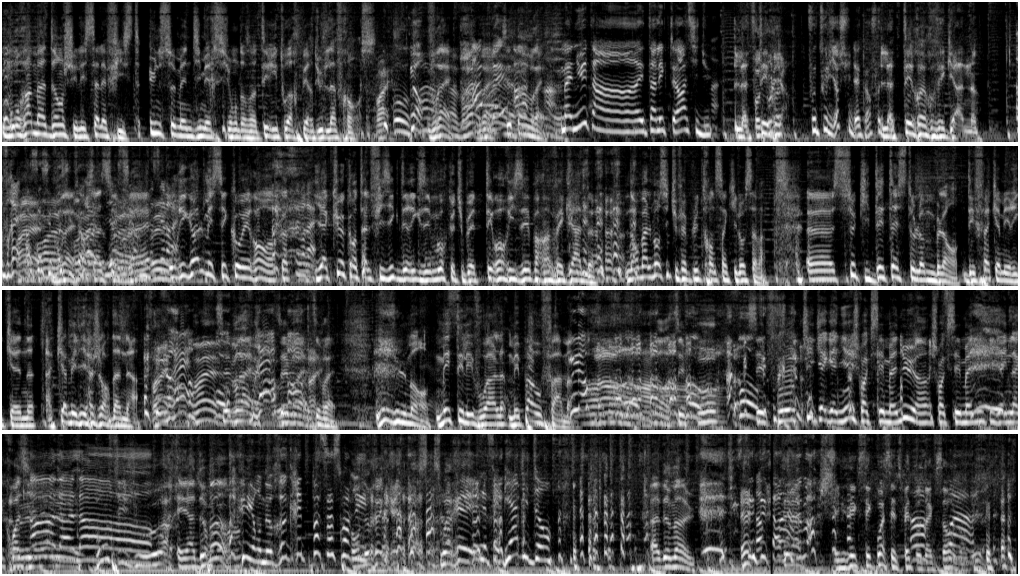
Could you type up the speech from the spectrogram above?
Mon ramadan chez les salafistes, une semaine d'immersion dans un territoire perdu de la France. Non. Vrai, Ah, vrai, vrai c'est un vrai. Manu est un, est un lecteur assidu. La, Faut tout terreur, lire. Faut tout lire, je suis d'accord. faut- la terreur végane. Vrai. Ah, ça, c'est Vrai, possible. ça c'est bien sûr, vrai. c'est vrai. On rigole, mais c'est cohérent. hein. Quand- C'est vrai. Il y a que quand t'as le physique d'Éric Zemmour que tu peux être terrorisé par un vegan. Normalement, si tu fais plus de 35 kilos, ça va. Euh, ceux qui détestent l'homme blanc, des facs américaines à Camélia Jordana. Vrai. C'est vrai, c'est vrai, c'est vrai. Musulmans, mettez les voiles, mais pas aux femmes. Non. Non, c'est faux. C'est faux. Qui a gagné? Je crois que c'est Manu. Hein. Je crois que c'est Manu qui gagne la croisière. Ah là là. Bon séjour et à demain. Et on ne regrette pas sa On soirée. ne regrette pas sa soirée. Il le fait bien, dis donc. À demain. C'était un dimanche. C'est quoi cette fête aux accents aujourd'hui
